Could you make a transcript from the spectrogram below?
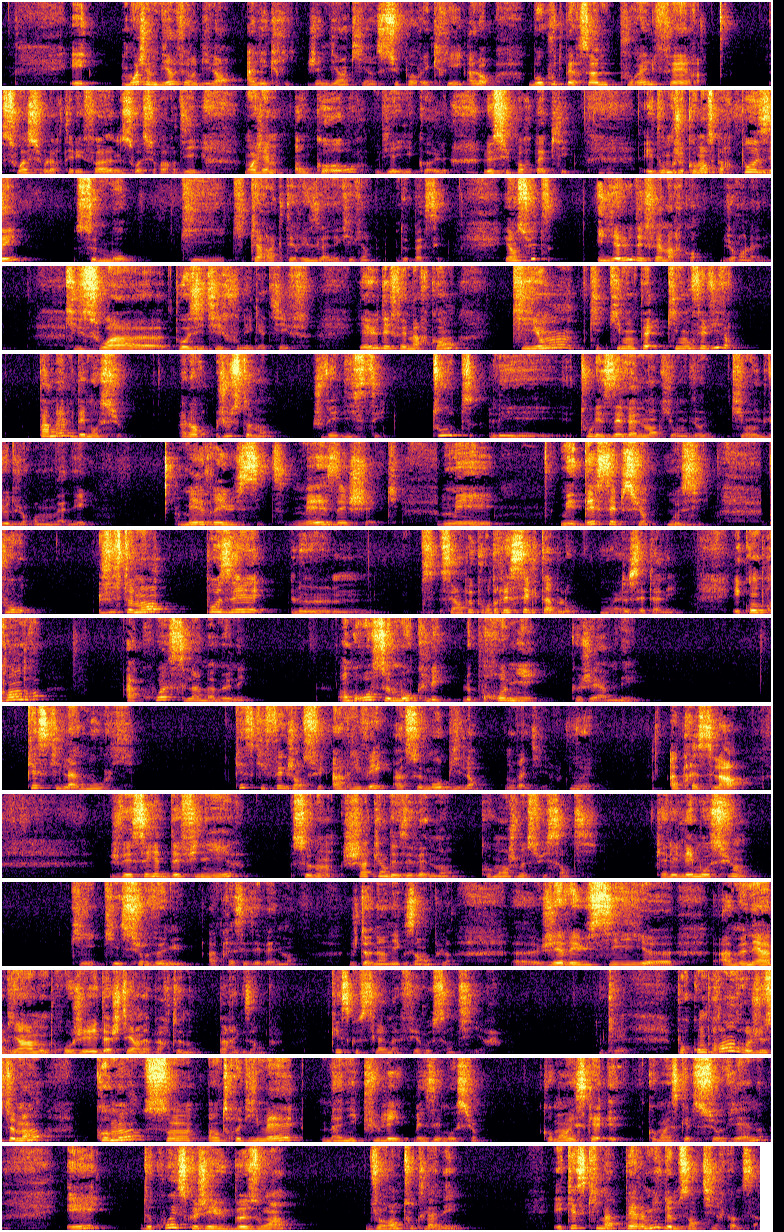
Et moi, j'aime bien faire le bilan à l'écrit. J'aime bien qu'il y ait un support écrit. Alors, beaucoup de personnes pourraient le faire soit sur leur téléphone, soit sur ordi. Moi, j'aime encore, vieille école, le support papier. Et donc, je commence par poser ce mot qui, caractérise l'année qui vient de passer. Et ensuite, il y a eu des faits marquants durant l'année, qu'ils soient euh, positifs ou négatifs. Il y a eu des faits marquants qui, ont, qui, qui m'ont fait vivre pas mal d'émotions. Alors justement, je vais lister tous les événements qui ont eu lieu durant mon année, mes réussites, mes échecs, mes, mes déceptions mmh. aussi, pour justement poser le... C'est un peu pour dresser le tableau de cette année et comprendre à quoi cela m'a mené. En gros, ce mot-clé, le premier que j'ai amené, qu'est-ce qui l'a nourri? Qu'est-ce qui fait que j'en suis arrivée à ce mot bilan, on va dire? Après cela, je vais essayer de définir, selon chacun des événements, comment je me suis sentie. Quelle est l'émotion qui, est survenue après ces événements Je donne un exemple. Euh, j'ai réussi euh, à mener à bien mon projet d'acheter un appartement, par exemple. Qu'est-ce que cela m'a fait ressentir? Pour comprendre justement comment sont, entre guillemets, manipulées mes émotions Comment est-ce qu'elles comment est qu'elles surviennent? Et de quoi est-ce que j'ai eu besoin durant toute l'année Et qu'est-ce qui m'a permis de me sentir comme ça?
